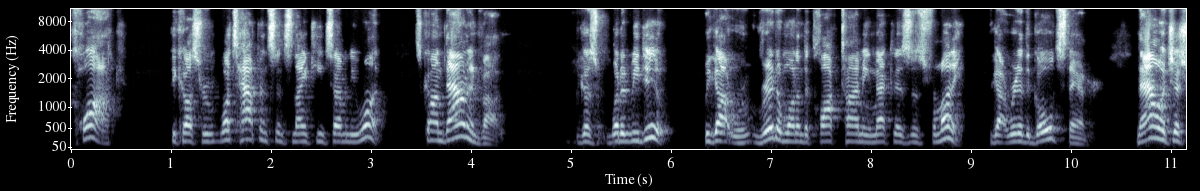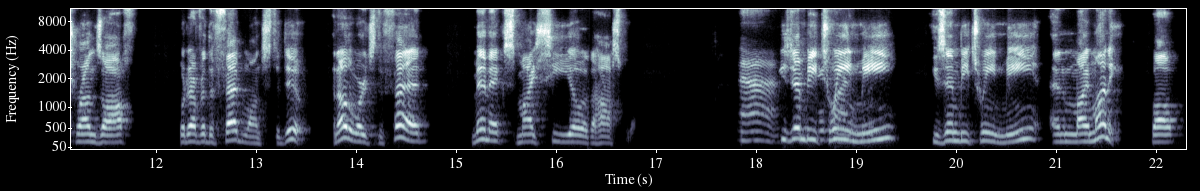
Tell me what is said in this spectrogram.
clock because what's happened since 1971? It's gone down in value. Because what did we do? We got rid of one of the clock timing mechanisms for money. We got rid of the gold standard. Now it just runs off whatever the Fed wants to do. In other words, the Fed mimics my CEO of the hospital. Ah, he's in between me. He's in between me and my money. Well,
